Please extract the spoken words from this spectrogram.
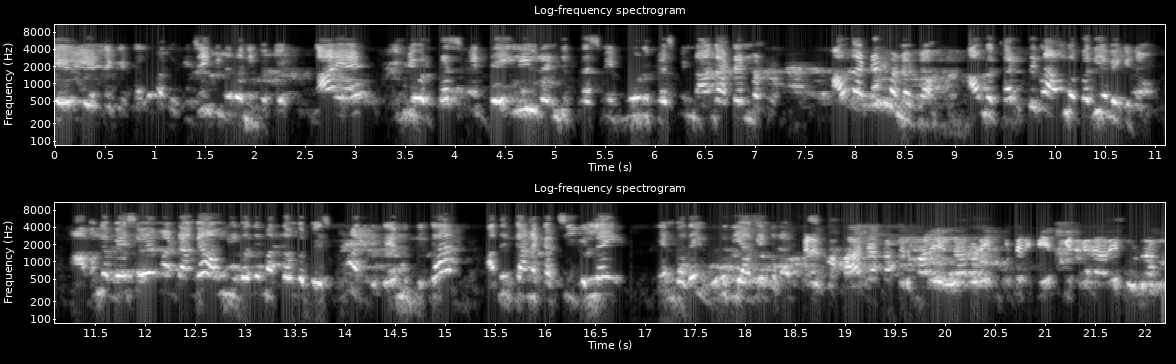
கேள்வி என்கிட்ட கேட்டாலும் அது விஜய் கிட்ட தான் நீங்க கேட்கணும். நான் ஏன் இப்படி ஒரு பிரஸ் மீட் டெய்லி ரெண்டு பிரஸ் மீட் மூணு பிரஸ் மீட் நாங்க அட்டன் பண்றோம். அவங்க அட்டன் பண்ணட்டும். அவங்க கருத்துக்களை அவங்க பதிய வைக்கட்டும். அவங்க பேசவே மாட்டாங்க. அவங்களுக்கு வந்து மத்தவங்க பேசணும். அதுக்கு தேமுதிக அதற்கான கட்சி இல்லை. என்பதை உறுதியாக இருக்கிறார். பாஜக பெரும்பாலும் எல்லாரோடையும் கூட்டணி பேசிக்கிட்டு இருக்கிறதாவே சொல்றாங்க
